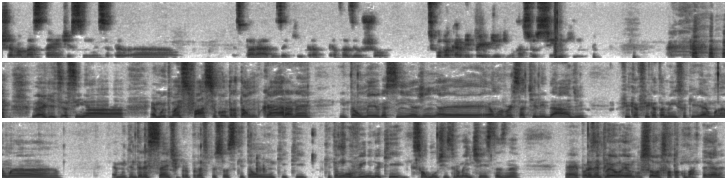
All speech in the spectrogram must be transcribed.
chama bastante, assim, essa, uh, as paradas aqui para fazer o show. Desculpa, cara, me perdi aqui no raciocínio aqui. é, assim, a, é muito mais fácil contratar um cara, né? Então, meio que assim, a gente, é, é uma versatilidade fica, fica também isso aqui, é uma, é uma é muito interessante para as pessoas que estão que, que, que ouvindo e que, são multi-instrumentistas, né? É, por exemplo, eu, eu não sou, só toco batera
